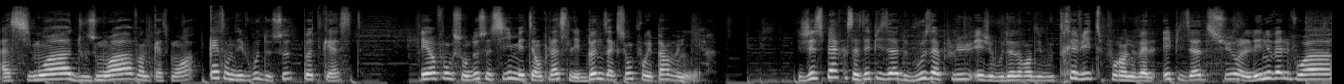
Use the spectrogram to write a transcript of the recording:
À 6 mois, 12 mois, 24 mois, qu'attendez-vous de ce podcast? Et en fonction de ceci, mettez en place les bonnes actions pour y parvenir. J'espère que cet épisode vous a plu et je vous donne rendez-vous très vite pour un nouvel épisode sur les nouvelles voies.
